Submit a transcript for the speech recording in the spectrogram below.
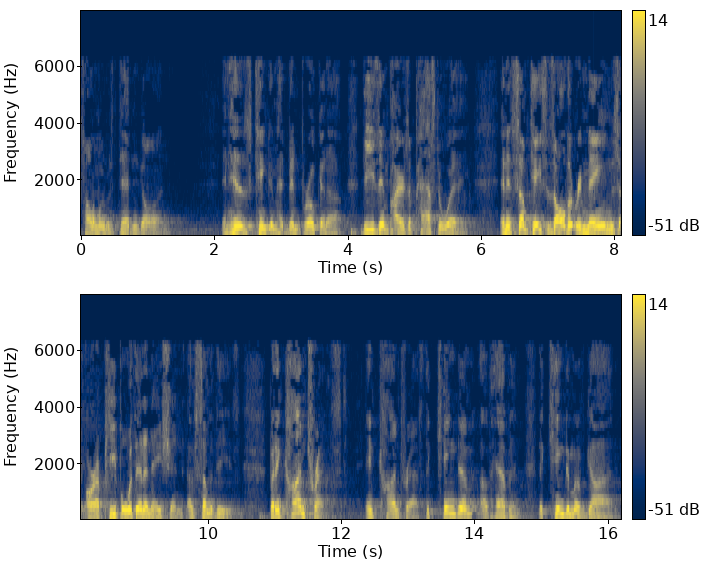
Solomon was dead and gone. And his kingdom had been broken up. These empires have passed away. And in some cases, all that remains are a people within a nation of some of these. But in contrast, in contrast, the kingdom of heaven, the kingdom of God,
